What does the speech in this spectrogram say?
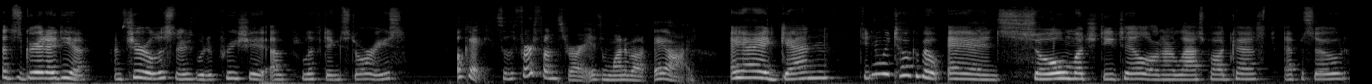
That's a great idea. I'm sure listeners would appreciate uplifting stories. Okay, so the first fun story is one about AI. AI again? Didn't we talk about AI in so much detail on our last podcast episode?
